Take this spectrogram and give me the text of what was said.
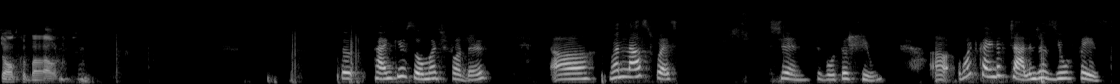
talk about. So thank you so much for this. Uh, one last question to both of you. Uh, what kind of challenges you faced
